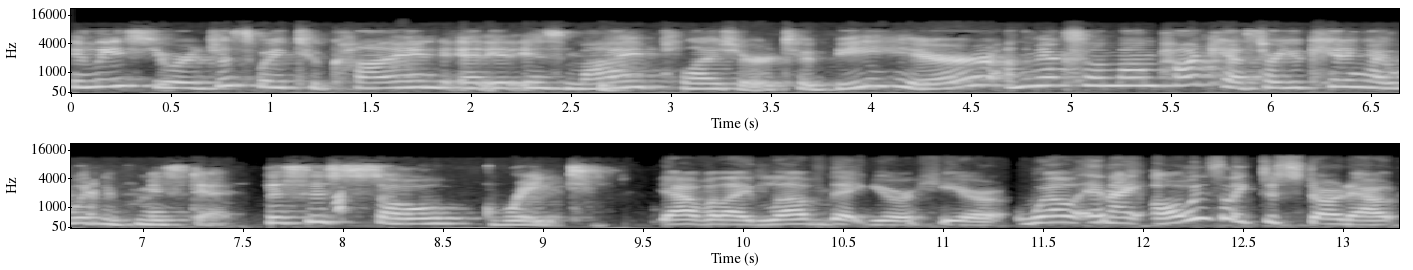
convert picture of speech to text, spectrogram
Elise, you are just way too kind, and it is my pleasure to be here on the Maximum Mom podcast. Are you kidding? I wouldn't have missed it. This is so great. Yeah, well, I love that you're here. Well, and I always like to start out.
